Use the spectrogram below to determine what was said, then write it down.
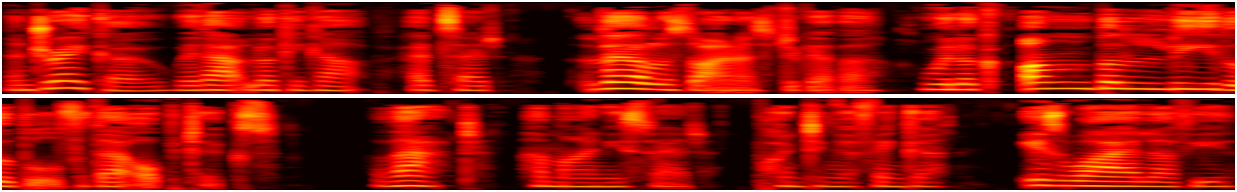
And Draco, without looking up, had said, They'll assign us together. We look unbelievable for their optics. That, Hermione said, pointing a finger, is why I love you.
